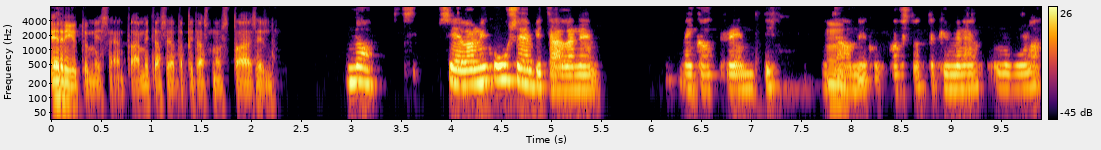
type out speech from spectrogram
eriytymiseen, tai mitä sieltä pitäisi nostaa esille? No, siellä on niin kuin useampi tällainen megatrendi, mitä mm. on niin kuin 2010-luvulla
